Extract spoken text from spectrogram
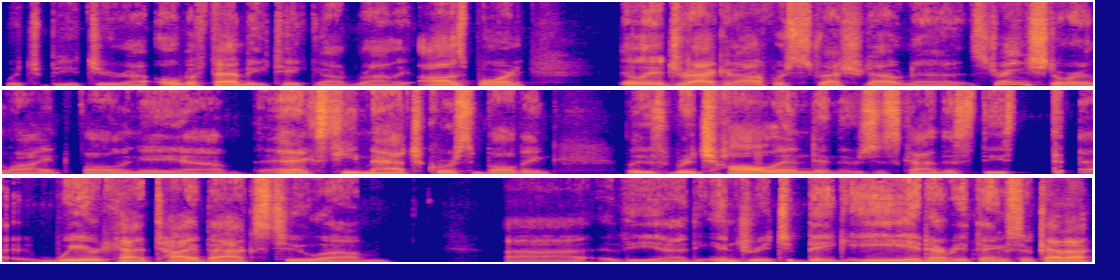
which featured uh, Obafemi taking on Riley Osborne. Ilya Dragunov was stretched out in a strange storyline following a uh, NXT match, of course, involving was Ridge Holland, and there was just kind of this these uh, weird kind of tiebacks to um, uh, the uh, the injury to Big E and everything. So kind of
